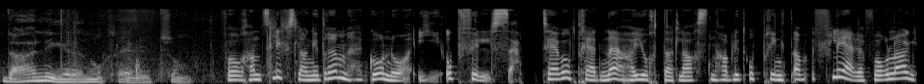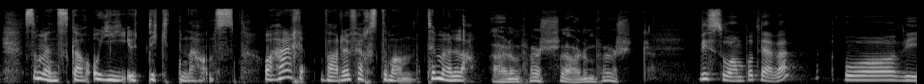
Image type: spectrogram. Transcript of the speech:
Der ligger det noe, ser det ut som. For hans livslange drøm går nå i oppfyllelse. TV-opptredenene har gjort at Larsen har blitt oppringt av flere forlag som ønsker å gi ut diktene hans. Og her var det førstemann til mølla. Er de først, så er de først. Vi så ham på TV, og vi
